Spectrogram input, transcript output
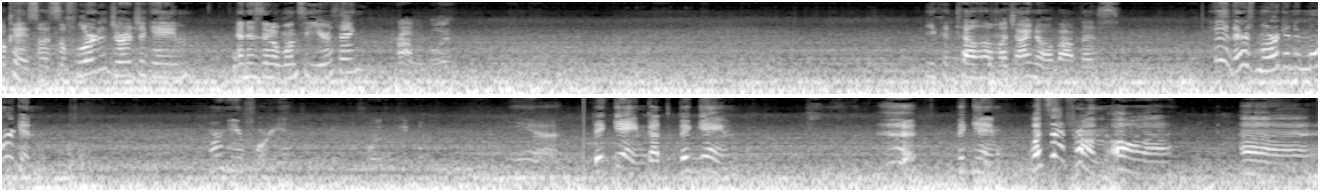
okay, so it's the Florida-Georgia game. And is it a once a year thing? Probably. You can tell how much I know about this. Hey, there's Morgan and Morgan. We're here for you. For the people. Yeah. Big game. Got the big game. big game. What's that from? Oh, uh, uh,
